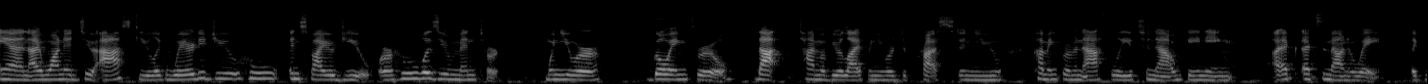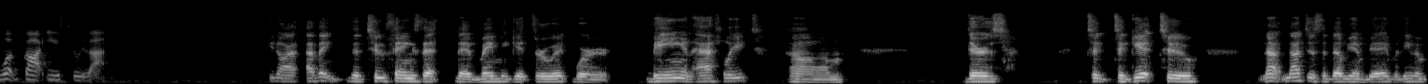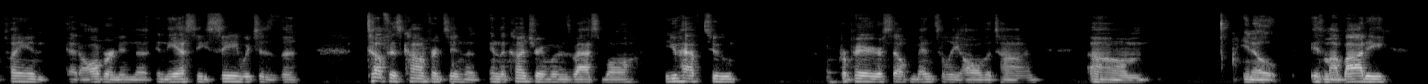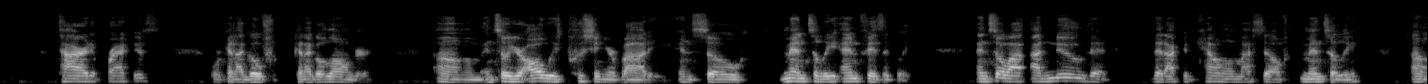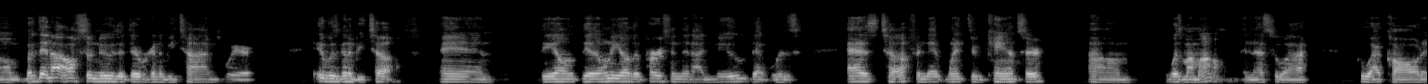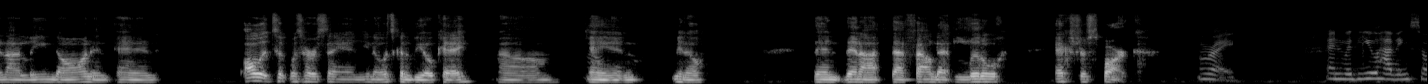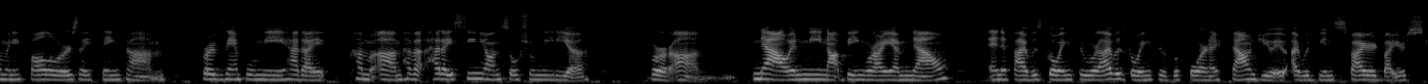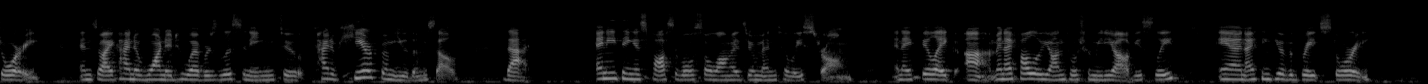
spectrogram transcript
and i wanted to ask you like where did you who inspired you or who was your mentor when you were going through that time of your life when you were depressed and you coming from an athlete to now gaining x, amount of weight? Like what got you through that? You know I, I, think the two things that that made me get through it were being an athlete um, there's to to get to not not just the WNBA, but even playing at Auburn in the in the SEC, which is the toughest conference in the in the country in women's basketball. You have to prepare yourself mentally all the time. Um, you know, is my body tired at practice or can I go, can I go longer? Um, and so you're always pushing your body. And so mentally and physically. And so I, I knew that, that I could count on myself mentally. Um, but then I also knew that there were going to be times where it was going to be tough. And the, only, the only other person that I knew that was as tough and that went through cancer um, was my mom. And that's who I, who I called and I leaned on and, and all it took was her saying, you know, it's going to be okay. Um, and, you know, then, then I, that found that little extra spark. Right. And with you having so many followers, I think, um, for example, me, had I come, um, have, had I seen you on social media for um, now and me not being where I am now, and if I was going through what I was going through before and I found you, I would be inspired by your story. And so I kind of wanted whoever's listening to kind of hear from you themselves that anything is possible so long as you're mentally strong. And I feel like, um, and I follow you on social media, obviously, and I think you have a great story.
